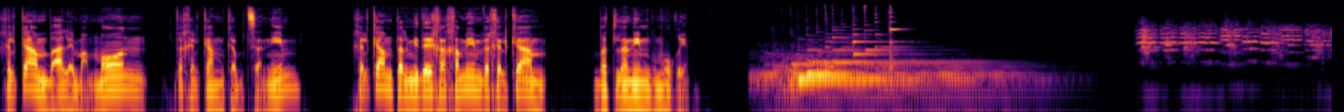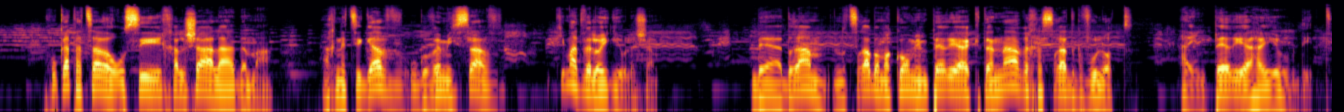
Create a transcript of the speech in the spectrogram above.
חלקם בעלי ממון, וחלקם קבצנים, חלקם תלמידי חכמים וחלקם בטלנים גמורים. חוקת הצאר הרוסי חלשה על האדמה, אך נציגיו וגובי מיסיו כמעט ולא הגיעו לשם. בהיעדרם נוצרה במקום אימפריה קטנה וחסרת גבולות, האימפריה היהודית,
